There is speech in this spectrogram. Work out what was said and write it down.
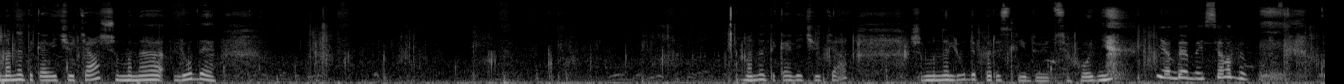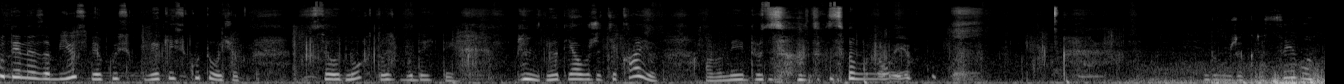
У мене таке відчуття, що мене люди. У мене таке відчуття, що мене люди переслідують сьогодні. Я де не сяду, куди не заб'юсь в, якусь, в якийсь куточок. Все одно хтось буде йти. І от я вже тікаю, а вони йдуть за, за мною. Дуже красиво.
